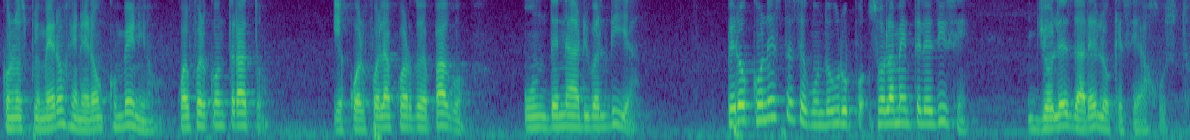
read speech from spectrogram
Con los primeros genera un convenio. ¿Cuál fue el contrato? ¿Y cuál fue el acuerdo de pago? Un denario al día. Pero con este segundo grupo solamente les dice, yo les daré lo que sea justo.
